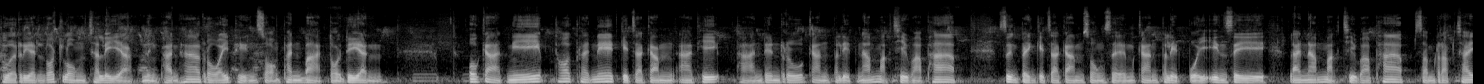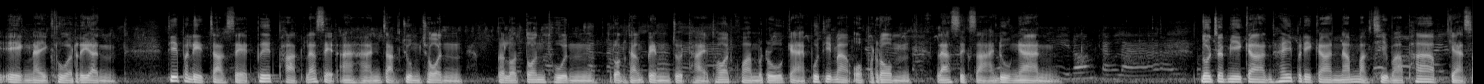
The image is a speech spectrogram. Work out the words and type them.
ครัวเรือนลดลงเฉลี่ย 1,500 ถึง 2,000 บาทต่อเดือน โอกาสนี้ทอดพระเนตรกิจกรรมอาทิฐานเรียนรู้การผลิตน้ำหมักชีวภาพ ซึ่งเป็นกิจกรรมส่งเสริมการผลิตปุ๋ยอินทรีย์ และน้ำหมักชีวภาพสำหรับใช้เองในครัวเรือน ที่ผลิตจากเศษพืชผักและเศษอาหารจากชุมชนเพื่อลดต้นทุน รวมทั้งเป็นจุดถ่ายทอดความรู้แก่ผู้ที่มาอบรม และศึกษาดูงาน โดยจะมีการให้บริการน้ำหมักชีวภาพ แก่ส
